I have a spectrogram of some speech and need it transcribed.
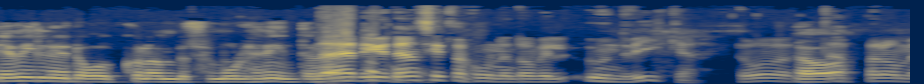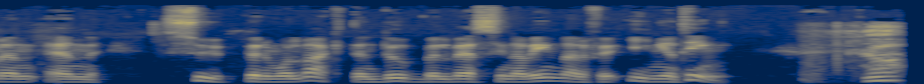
det vill ju då Columbus förmodligen inte Nej, det är ju på. den situationen de vill undvika. Då Ja. tappar de en, en supermålvakt, en dubbel vinnare för ingenting. Ja.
